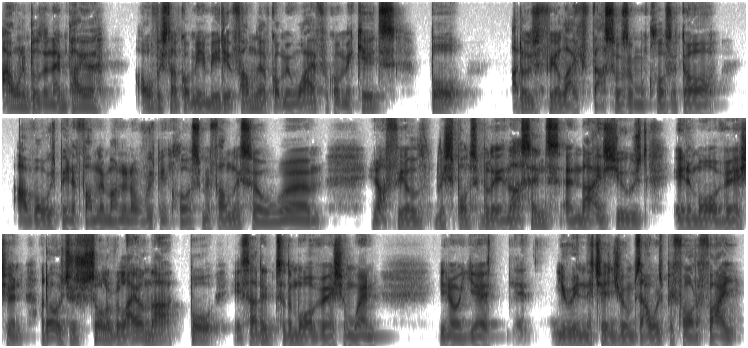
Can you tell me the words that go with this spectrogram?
I want to build an empire. Obviously, I've got my immediate family, I've got my wife, I've got my kids, but I don't feel like that's us and we'll close the door. I've always been a family man and I've always been close to my family. So, um, you know, I feel responsibility in that sense. And that is used in a motivation. I don't just solely rely on that, but it's added to the motivation when, you know, you're, you're in the change rooms hours before the fight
